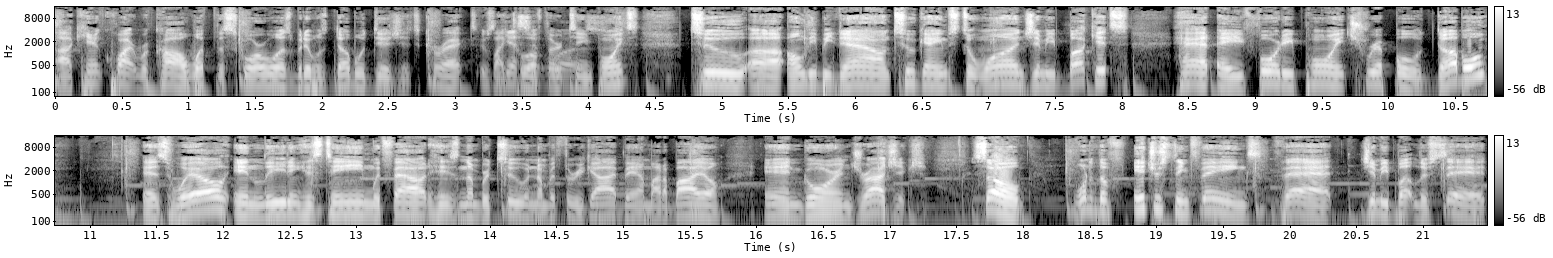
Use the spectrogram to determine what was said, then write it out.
I can't quite recall what the score was, but it was double digits, correct? It was like Yes, 12, 13 was. points to uh, only be down two games to one. Jimmy Buckets had a 40 point triple double as well in leading his team without his number two and number three guy, Bam Adebayo and Goran Dragic. So one of the interesting things that Jimmy Butler said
